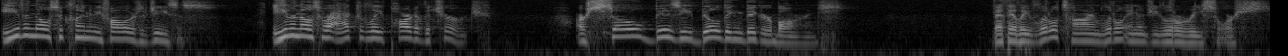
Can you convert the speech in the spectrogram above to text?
even those who claim to be followers of Jesus, even those who are actively part of the church, are so busy building bigger barns that they leave little time, little energy, little resource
